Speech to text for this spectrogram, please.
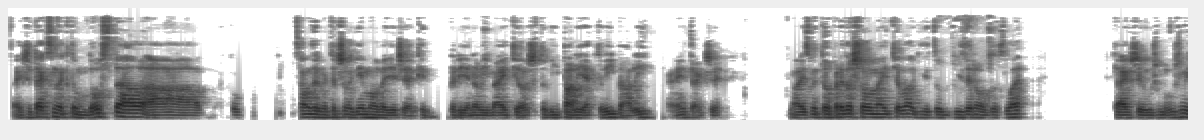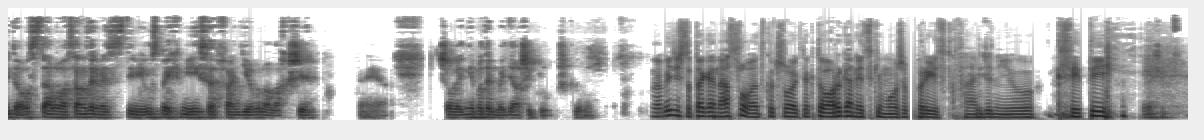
Takže tak som sa k tomu dostal a samozrejme to človek nemohol vedieť, že keď príde nový majiteľ, že to vypali, ak to vypali. Hej? Takže mali sme toho predošlého majiteľa, kde to vyzeralo dosť zle. Takže už, už mi to ostalo a samozrejme s tými úspechmi sa fandí oveľa ľahšie. Hej? A človek nepotrebuje ďalší klub No vidíš to tak aj na Slovensku, človek takto organicky môže prísť k fandeniu k City.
